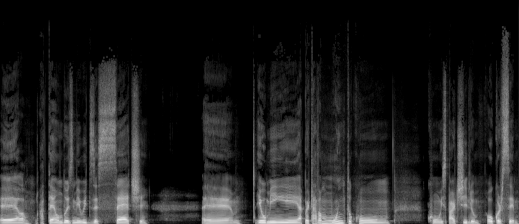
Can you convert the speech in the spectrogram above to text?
é, até um 2017, é, eu me apertava muito com com espartilho, ou corset,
